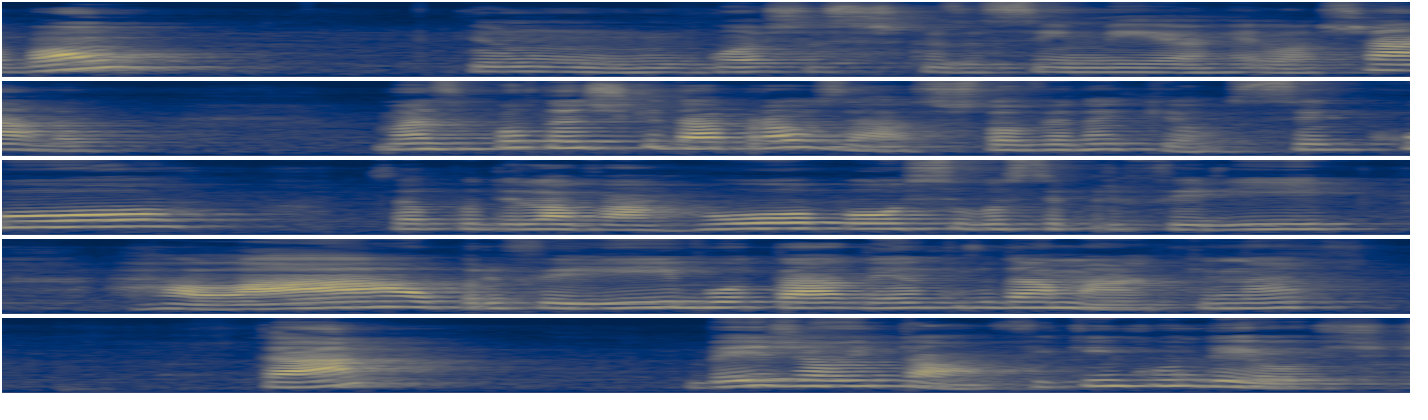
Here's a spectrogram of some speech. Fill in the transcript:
Tá bom? Eu não gosto dessas coisas assim meia relaxada. Mas o importante é que dá para usar. Vocês estão vendo aqui, ó. Secou, você vai poder lavar roupa ou se você preferir ralar ou preferir botar dentro da máquina. Tá? Beijão então. Fiquem com Deus.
